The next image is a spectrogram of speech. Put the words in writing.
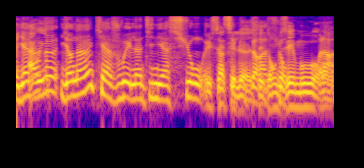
il y, en a ah un, il y en a un qui a joué l'indignation et ça, c'est donc Zemmour, voilà,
